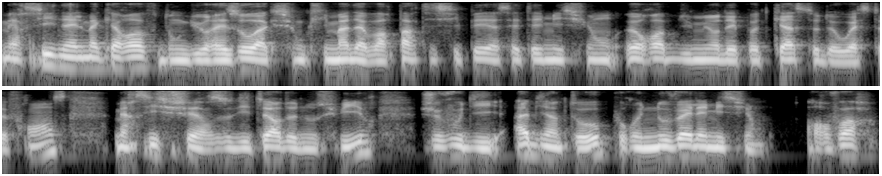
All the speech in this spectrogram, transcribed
Merci Naël Makarov, donc du réseau Action Climat, d'avoir participé à cette émission Europe du mur des podcasts de Ouest France. Merci chers auditeurs de nous suivre. Je vous dis à bientôt pour une nouvelle émission. Au revoir.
